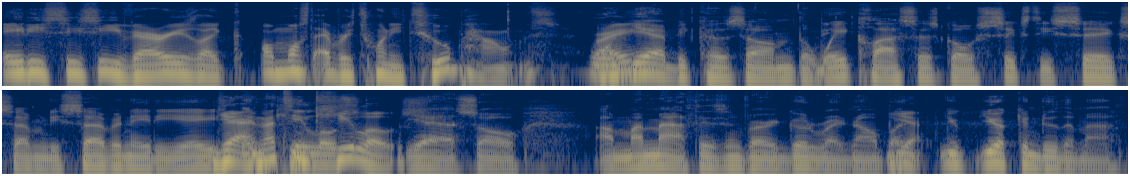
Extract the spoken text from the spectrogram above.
ADCC varies like almost every twenty-two pounds, Well, right? yeah, because um, the weight classes go 66, 77, 88. Yeah, and that's in kilos. Yeah, so uh, my math isn't very good right now, but Yeah. you, you can do the math.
